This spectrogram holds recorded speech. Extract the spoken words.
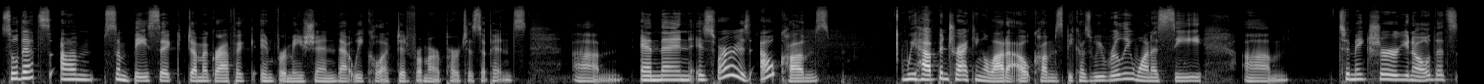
So that's um, some basic demographic information that we collected from our participants. Um, and then as far as outcomes, we have been tracking a lot of outcomes because we really want to see um, to make sure you know that's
